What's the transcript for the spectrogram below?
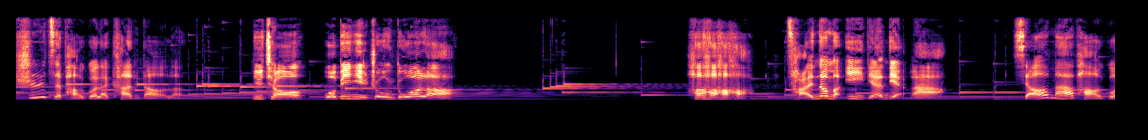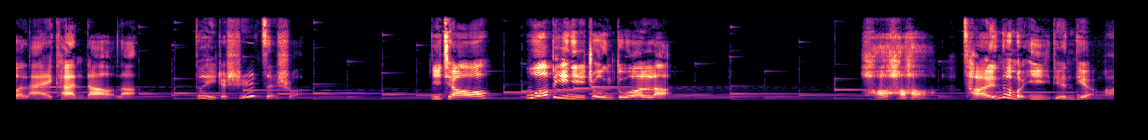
狮子跑过来看到了，你瞧，我比你重多了。哈哈哈哈，才那么一点点啊！小马跑过来看到了，对着狮子说：“你瞧，我比你重多了。”哈哈哈。才那么一点点啊！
